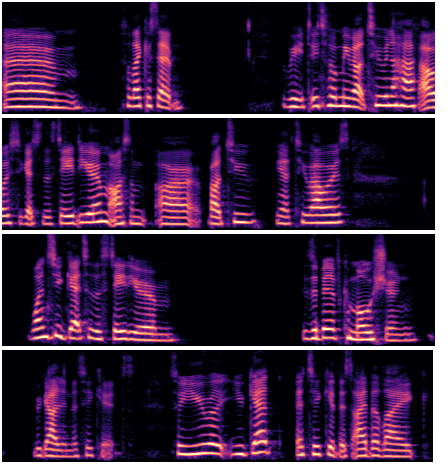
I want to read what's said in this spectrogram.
Um, so like I said, we, it took me about two and a half hours to get to the stadium, or some, or about two, yeah, two hours. Once you get to the stadium, there's a bit of commotion regarding the tickets. So you you get a ticket that's either like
